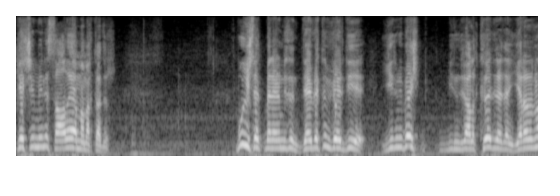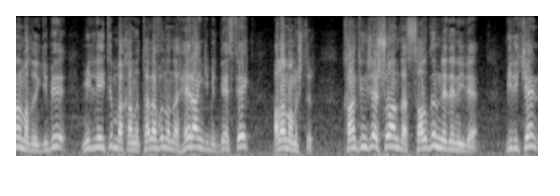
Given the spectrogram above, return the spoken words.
geçimini sağlayamamaktadır. Bu işletmelerimizin devletin verdiği 25 bin liralık kredilerden yararlanamadığı gibi Milli Eğitim Bakanlığı tarafından da herhangi bir destek alamamıştır. Kantinciler şu anda salgın nedeniyle biriken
